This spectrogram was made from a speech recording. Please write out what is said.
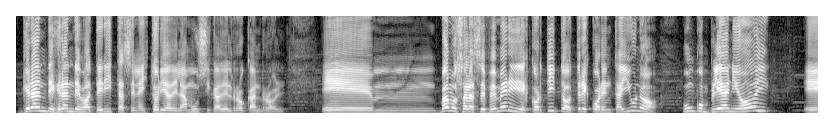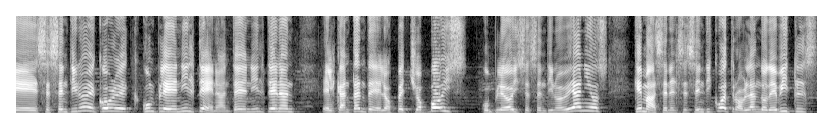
Grandes, grandes bateristas en la historia de la música del rock and roll. Mm, vamos a las efemérides, cortito, 341. Un cumpleaños hoy. Eh, 69 cobre- cumple Neil Tennant. eh. Neil Tennant, el cantante de los Pet Shop Boys, cumple hoy 69 años. ¿Qué más? En el 64, hablando de Beatles,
